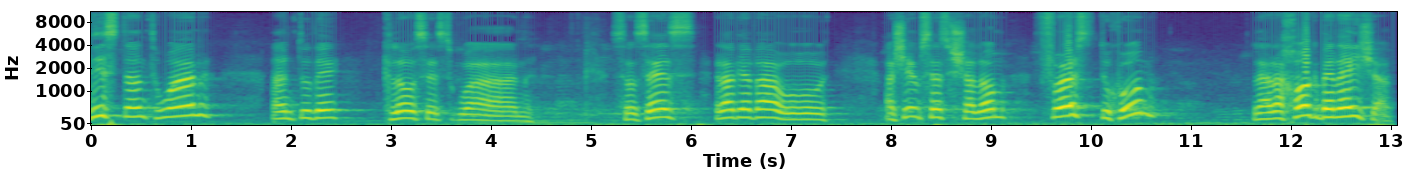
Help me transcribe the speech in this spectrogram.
distant one and to the closest one. So says Rabbi Avau, Hashem says Shalom first to whom? La Rachok Bereisha.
